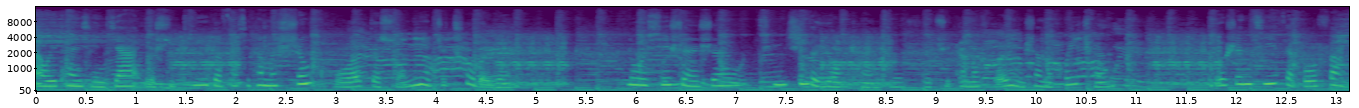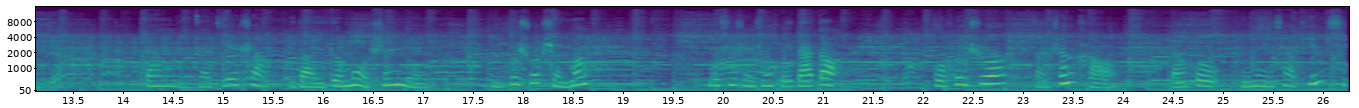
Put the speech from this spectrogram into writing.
那位探险家也是第一个发现他们生活的神秘之处的人。露西婶婶轻轻地用毯子拂去他们合影上的灰尘。留声机在播放着：“当你在街上遇到一个陌生人。”你会说什么？露西婶婶回答道：“我会说早上好，然后评论一下天气。”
